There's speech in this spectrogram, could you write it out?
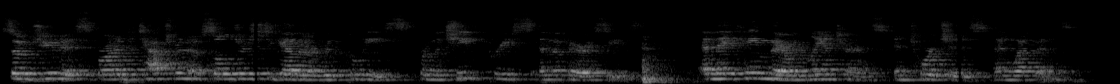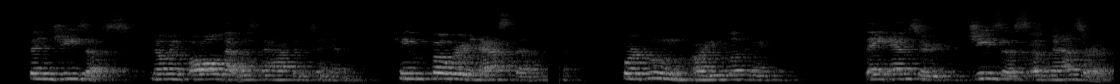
So Judas brought a detachment of soldiers together with police from the chief priests and the Pharisees, and they came there with lanterns and torches and weapons. Then Jesus, knowing all that was to happen to him, came forward and asked them, For whom are you looking? They answered, Jesus of Nazareth.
